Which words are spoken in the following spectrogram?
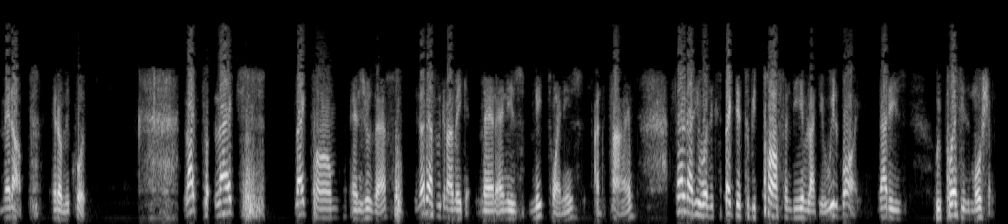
man up, end of the quote. Like, like, like Tom and Joseph, another African American man in his mid twenties at the time, felt that he was expected to be tough and behave like a real boy. That is, repress his emotions.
